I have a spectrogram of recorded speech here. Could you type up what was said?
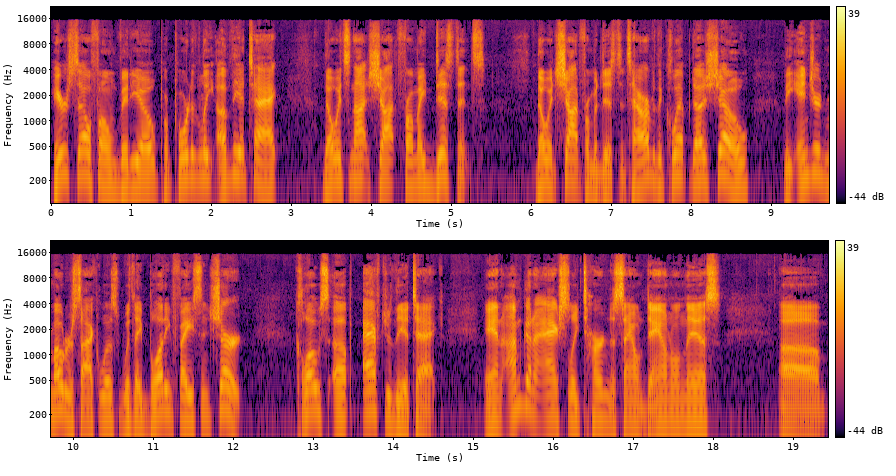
Here's cell phone video purportedly of the attack, though it's not shot from a distance. Though it's shot from a distance. However, the clip does show the injured motorcyclist with a bloody face and shirt close up after the attack. And I'm going to actually turn the sound down on this. Um,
